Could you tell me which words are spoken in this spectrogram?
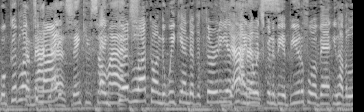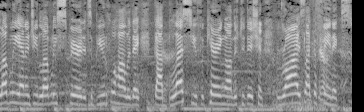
Well, good luck The tonight. yes, thank you so and much. good luck on the weekend of the 30th. I know it's going to be a beautiful event. You have a lovely energy, lovely spirit. It's a beautiful holiday. God bless you for carrying on the tradition. Rise like a Yeah. phoenix.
